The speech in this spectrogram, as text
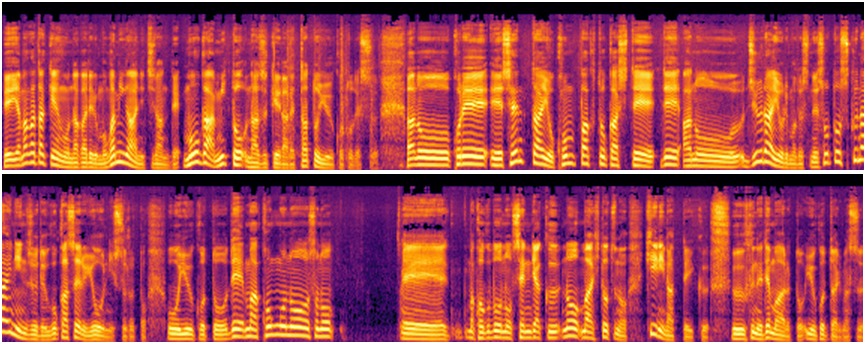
えー、山形県を流れる最上川にちなんで最上と名付けられたということです。あのこれ、えー、船体をコンパクト化してであの従来よりもですね相当少ない人数で動かせるようにするということで、まあ、今後のそのえーまあ、国防の戦略の、まあ、一つのキーになっていく船でもあるということであります。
